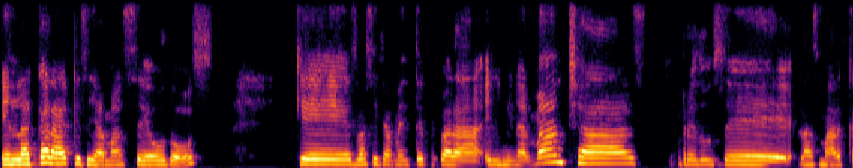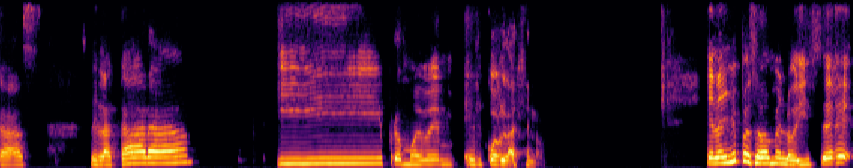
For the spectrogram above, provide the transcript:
en la cara que se llama CO2, que es básicamente para eliminar manchas, reduce las marcas de la cara y promueve el colágeno. El año pasado me lo hice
